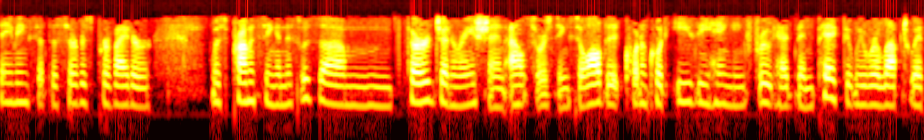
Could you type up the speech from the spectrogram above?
savings that the service provider was promising. And this was um, third generation outsourcing. So all the quote unquote easy hanging fruit had been picked, and we were left with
